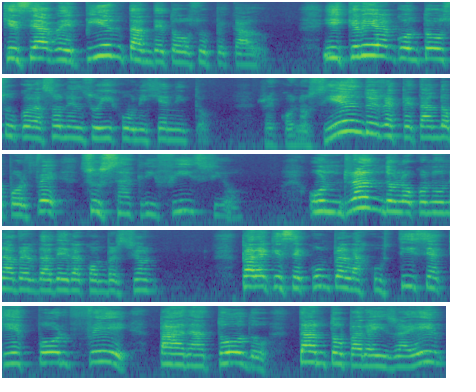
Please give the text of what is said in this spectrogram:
que se arrepientan de todos sus pecados y crean con todo su corazón en su Hijo unigénito, reconociendo y respetando por fe su sacrificio, honrándolo con una verdadera conversión, para que se cumpla la justicia que es por fe para todo, tanto para Israel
